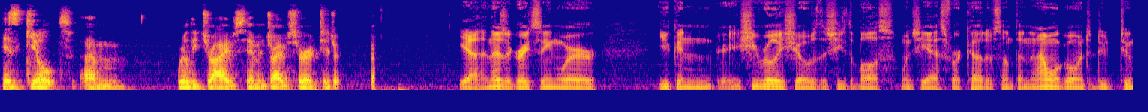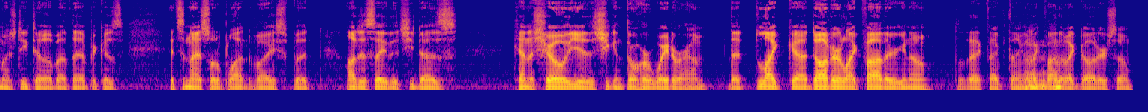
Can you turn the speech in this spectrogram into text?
his guilt um, really drives him and drives her to. Yeah, and there's a great scene where you can. She really shows that she's the boss when she asks for a cut of something, and I won't go into do too much detail about that because it's a nice little plot device. But I'll just say that she does kind of show you that she can throw her weight around. That like uh, daughter, like father, you know, that type of thing. Like Mhm. father, like daughter. So.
